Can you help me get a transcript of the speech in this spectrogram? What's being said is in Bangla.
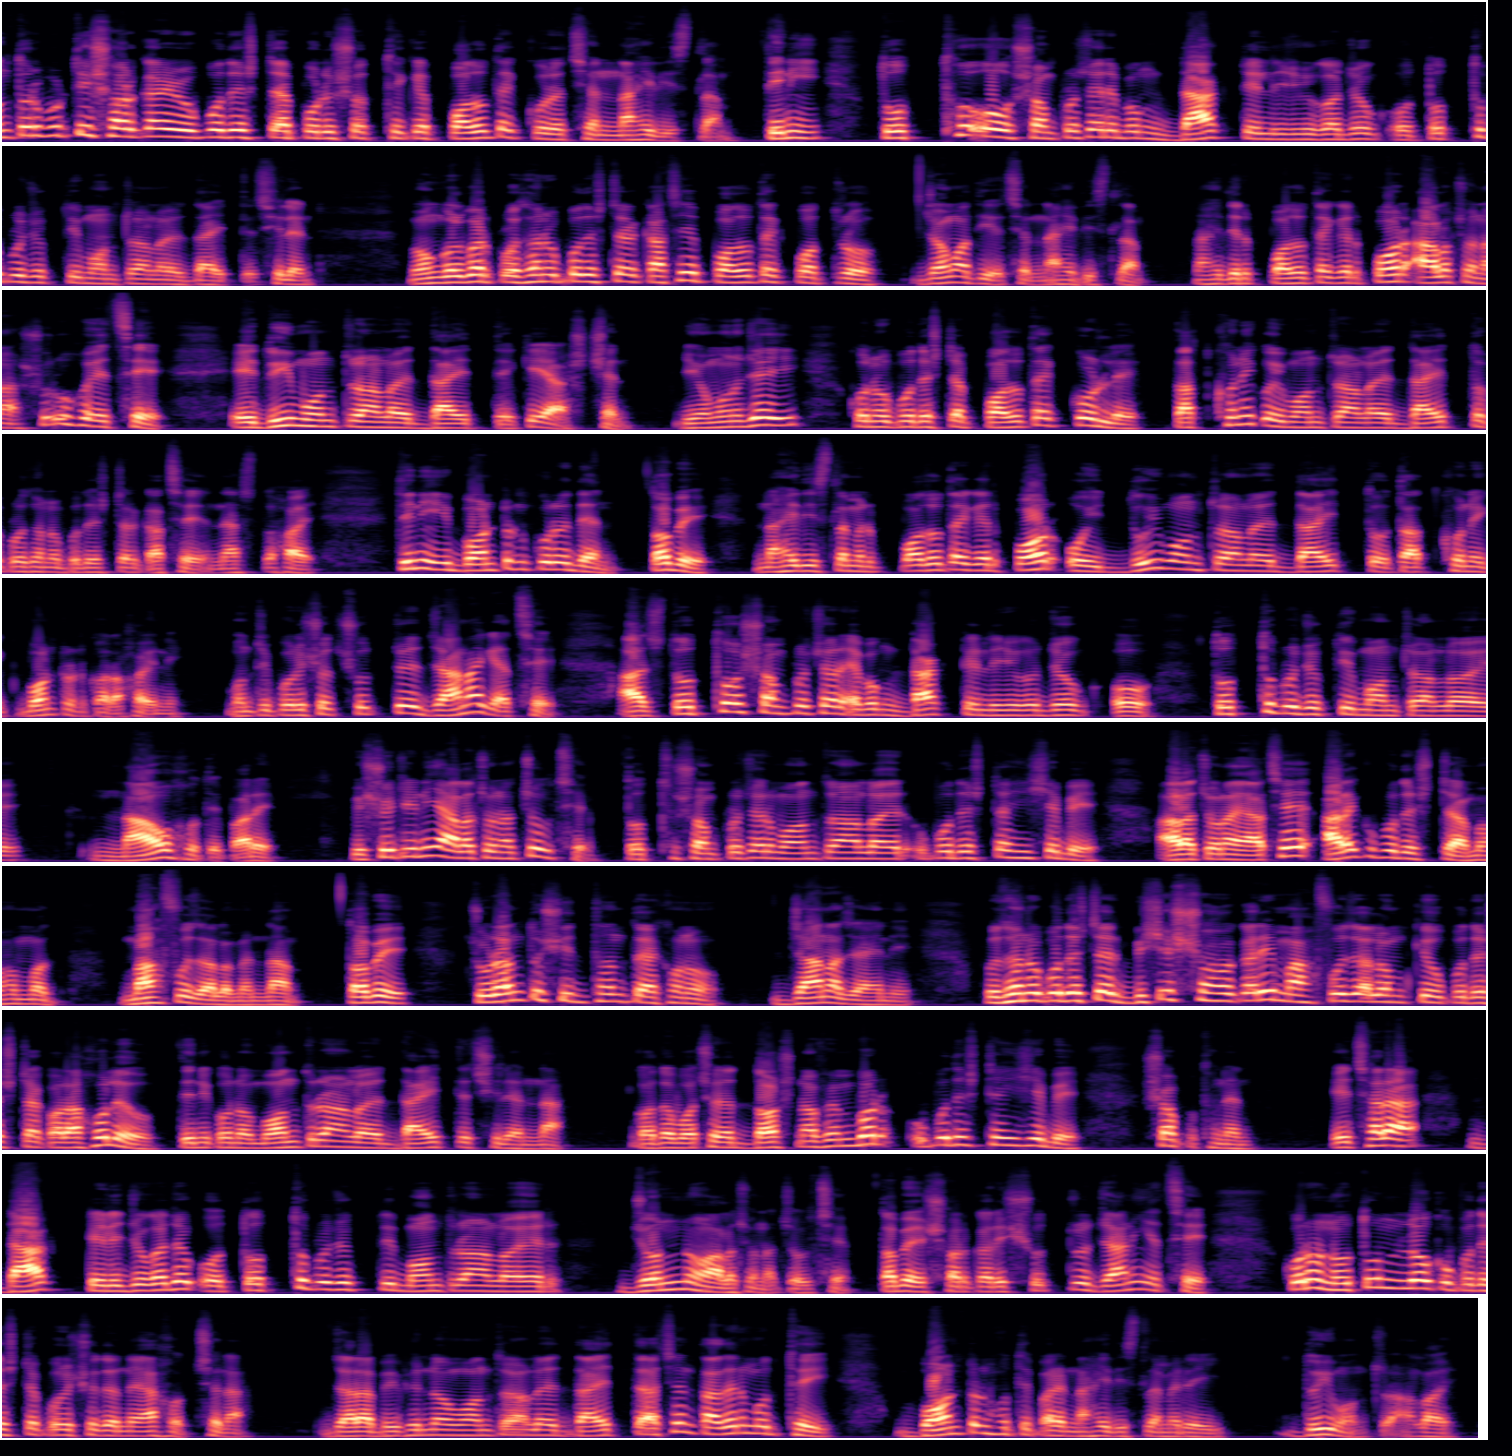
অন্তর্বর্তী সরকারের উপদেষ্টা পরিষদ থেকে পদত্যাগ করেছেন নাহিদ ইসলাম। তিনি তথ্য ও সম্প্রচার এবং ডাক টেলিযোগাযোগ ও তথ্য প্রযুক্তি মন্ত্রণালয়ের দায়িত্বে ছিলেন। মঙ্গলবার প্রধান উপদেষ্টার কাছে পদত্যাগপত্র জমা দিয়েছেন নাহিদ ইসলাম। নাহিদের পদত্যাগের পর আলোচনা শুরু হয়েছে। এই দুই মন্ত্রণালয়ের দায়িত্বে কে আসছেন? নিয়ম অনুযায়ী কোনো উপদেষ্টা পদত্যাগ করলে তাৎক্ষণিক ওই মন্ত্রণালয়ের দায়িত্ব প্রধান উপদেষ্টার কাছে ন্যস্ত হয়। তিনি বন্টন করে দেন, তবে নাহিদ ইসলামের পদত্যাগের পর ওই দুই মন্ত্রণালয়ের দায়িত্ব তাৎক্ষণিক বন্টন করা হয়নি। মন্ত্রিপরিষদ সূত্রে জানা গেছে, আজ তথ্য সম্প্রচার এবং ডাক টেলিযোগাযোগ ও তথ্য প্রযুক্তি মন্ত্রণালয় নাও হতে পারে। বিষয়টি নিয়ে আলোচনা চলছে। তথ্য সম্প্রচার মন্ত্রণালয়ের উপদেষ্টা হিসেবে আলোচনায় আছে আরেক উপদেষ্টা মোহাম্মদ মাহফুজ আলমের নাম। তবে চূড়ান্ত সিদ্ধান্ত এখনও জানা যায়নি। প্রধান উপদেষ্টার বিশেষ সহকারী মাহফুজ আলমকে উপদেষ্টা করা হলেও তিনি কোনো মন্ত্রণালয়ের দায়িত্বে ছিলেন না। গত বছরের দশ নভেম্বর উপদেষ্টা হিসেবে শপথ নেন। এছাড়া ডাক, টেলিযোগাযোগ ও তথ্য প্রযুক্তি মন্ত্রণালয়ের জন্য আলোচনা চলছে। তবে সরকারি সূত্র জানিয়েছে, কোনো নতুন লোক উপদেষ্টা পরিষদে নেওয়া হচ্ছে না। যারা বিভিন্ন মন্ত্রণালয়ের দায়িত্বে আছেন, তাদের মধ্যেই বন্টন হতে পারে নাহিদ ইসলামের এই দুই মন্ত্রণালয়।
